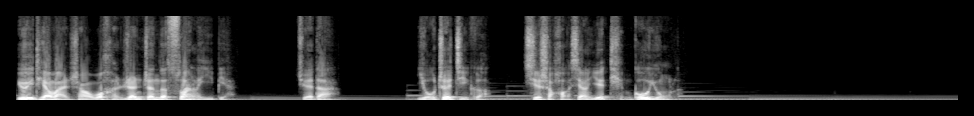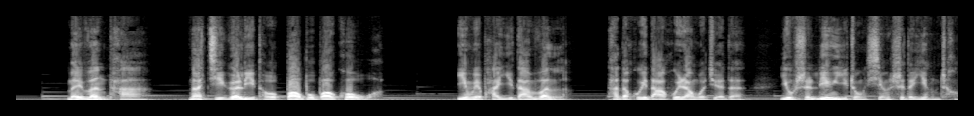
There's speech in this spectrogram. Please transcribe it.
有一天晚上，我很认真的算了一遍，觉得有这几个，其实好像也挺够用了。没问他那几个里头包不包括我，因为怕一旦问了，他的回答会让我觉得又是另一种形式的应酬。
